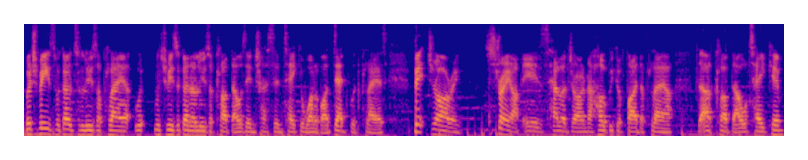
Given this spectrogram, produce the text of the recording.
Which means we're going to lose a player, which means we're going to lose a club that was interested in taking one of our Deadwood players. Bit jarring, straight up, is hella jarring. I hope we can find a player, a club that will take him.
